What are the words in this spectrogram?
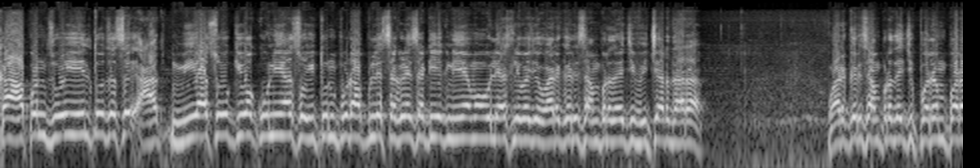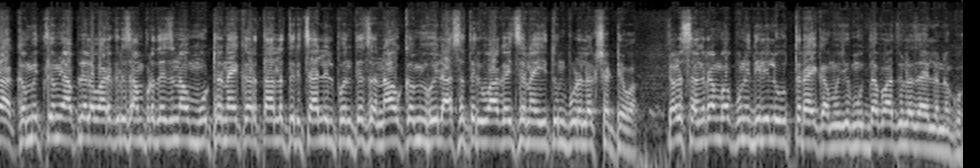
का आपण जो येईल तो जसं आज मी असो किंवा कोणी असो इथून पुढं आपल्या सगळ्यासाठी एक नियमावली असली पाहिजे. वारकरी संप्रदायाची विचारधारा. वारकरी संप्रदायाची परंपरा कमीत कमी आपल्याला वारकरी संप्रदायाचं नाव मोठं नाही करता आलं तरी चालेल पण त्याचं नाव कमी होईल असं तरी वागायचं नाही. इथून पुढे लक्षात ठेवा. त्यावेळेस संग्राम बापूने दिलेलं उत्तर आहे का? म्हणजे मुद्दा बाजूला जायला नको.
